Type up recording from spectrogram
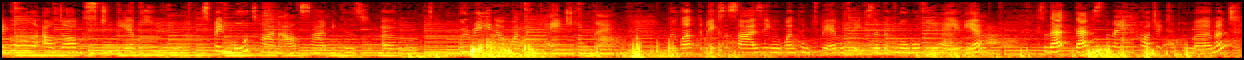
enable our dogs to be able to spend more time outside because um, we really don't want them caged all day. We want them exercising, we want them to be able to exhibit normal behavior. So that, that is the main project at the moment.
